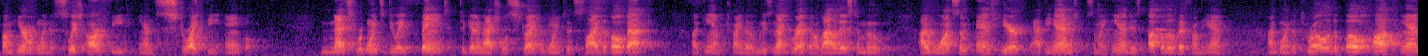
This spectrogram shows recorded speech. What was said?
From here, we're going to switch our feet and strike the ankle. Next, we're going to do a feint to get an actual strike. We're going to slide the bo back. Again, trying to loosen that grip and allow this to move. I want some end here at the end, so my hand is up a little bit from the end. I'm going to throw the bo up and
